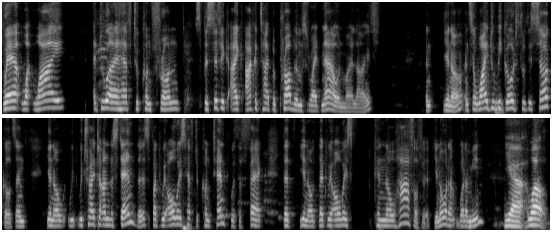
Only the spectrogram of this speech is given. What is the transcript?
where what why do i have to confront specific arch- archetypal problems right now in my life and you know and so why do we go through these circles and you know we, we try to understand this but we always have to contend with the fact that you know that we always can know half of it. You know what i what i mean? Yeah, well,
